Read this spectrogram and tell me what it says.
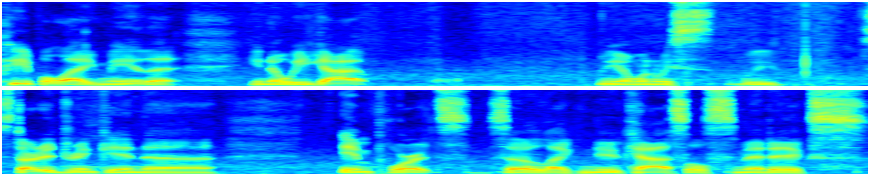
people like me that you know we got you know when we we started drinking uh, imports so like Newcastle Smithwick's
